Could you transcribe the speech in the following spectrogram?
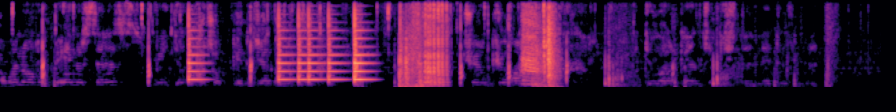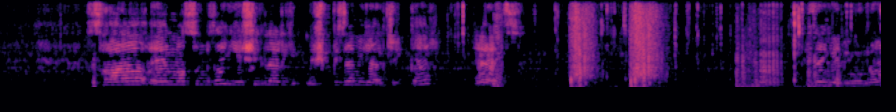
Abone olup beğenirseniz video daha çok gelecek. Çünkü videolar gelecek işte ne diyorum ben. Sağ elmasımıza yeşiller gitmiş bize mi gelecekler? Evet. Bize geliyorlar.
